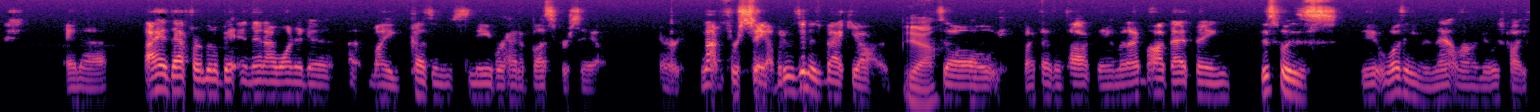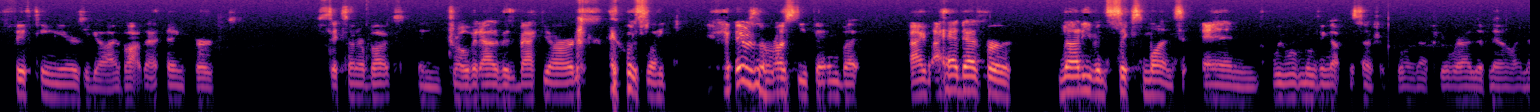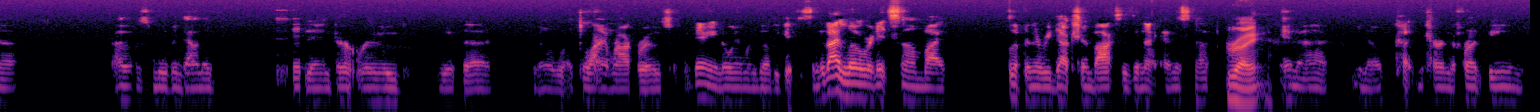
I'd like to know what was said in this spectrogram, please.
And uh, I had that for a little bit, and then I wanted a, Uh, my cousin's neighbor had a bus for sale, or not for sale, but it was in his backyard. Yeah. So my cousin talked to him, and I bought that thing. This was it wasn't even that long ago. It was probably 15 years ago. I bought that thing for 600 bucks and drove it out of his backyard. it was like it was a rusty thing, but I, I had that for not even six months, and we were moving up to Central Florida, up here where I live now, and uh, I was moving down a end dirt road with uh, you know, like Lime Rock Road. So there ain't no way I'm gonna be able to get this. 'Cause I lowered it some by flipping the reduction boxes and that kind of stuff, Right. and uh, you know, cut and turn the front beam,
